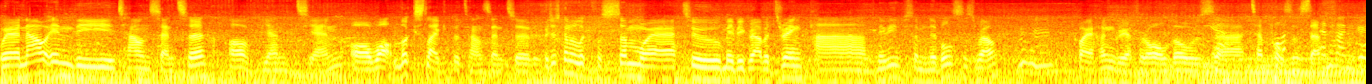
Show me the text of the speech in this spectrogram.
We're now in the town centre of Vientiane, or what looks like the town centre. We're just going to look for somewhere to maybe grab a drink and maybe some nibbles as well. Quite hungry after all those. Yeah. uh, temples and stuff. And hungry.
